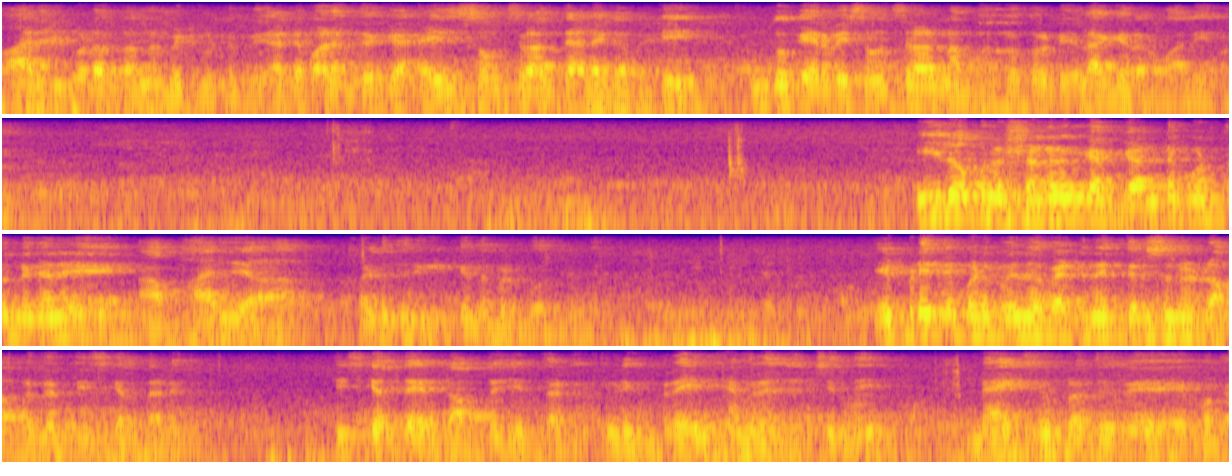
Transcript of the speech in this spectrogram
భార్య కూడా దండం పెట్టుకుంటుంది. అంటే వాళ్ళిద్దరికి ఐదు సంవత్సరాలు తేడా కాబట్టి ఇంకొక ఇరవై సంవత్సరాలు నా భర్తతో ఇలాగే రావాలి అని. ఈ లోపల సడన్గా గంట కొడుతుండగానే ఆ భార్య కళ్ళు తిరిగి కింద పడిపోతుంది. ఎప్పుడైతే పడిపోయిందో వెంటనే తెలుసున్న డాక్టర్ దగ్గర తీసుకెళ్తాడు. తీసుకెళ్తే డాక్టర్ చెప్తాడు వీడికి బ్రెయిన్ హ్యామరేజ్ వచ్చింది. మ్యాక్సిమం బ్రతికే ఒక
